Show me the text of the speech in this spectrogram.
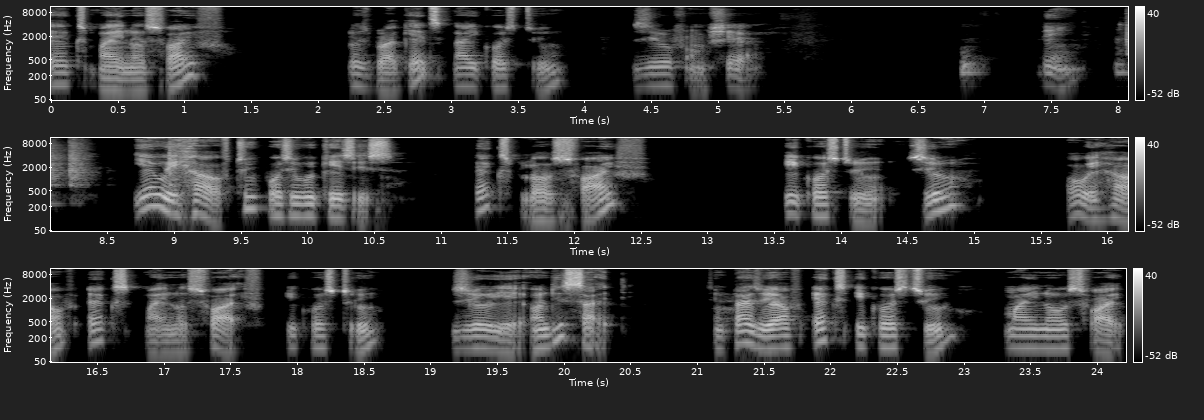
x minus 5 close brackets now equals to 0 from here. Then, here we have two possible cases. X plus 5 equals to 0 or we have x minus 5 equals to 0 here. On this side, it implies we have x equals to minus 5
